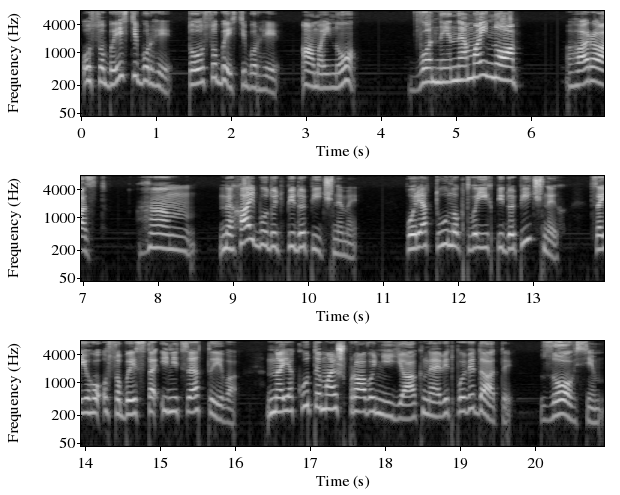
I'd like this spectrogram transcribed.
Особисті борги то особисті борги, а майно. Вони не майно. Гаразд. Гм, нехай будуть підопічними. Порятунок твоїх підопічних це його особиста ініціатива, на яку ти маєш право ніяк не відповідати. Зовсім.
